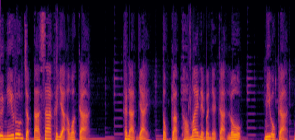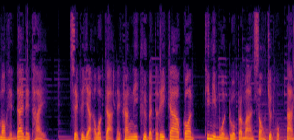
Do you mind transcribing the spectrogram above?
คืนนี้ร่วมจับตาซากขยะอวกาศ ขนาดใหญ่ตกกลับเผาไหม้ในบรรยากาศโลก มีโอกาสมองเห็นได้ในไทย เศษขยะอวกาศในครั้งนี้คือแบตเตอรี่ 9 ก้อน ที่มีมวลรวมประมาณ 2.6 ตัน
